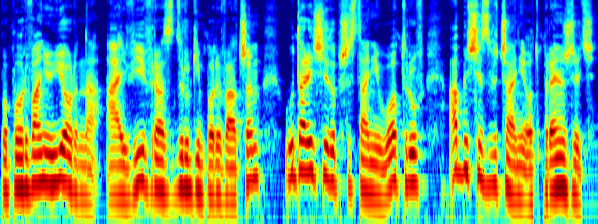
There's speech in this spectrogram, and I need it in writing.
Po porwaniu Jorna, Ivy wraz z drugim porywaczem udali się do przystani Łotrów, aby się zwyczajnie odprężyć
